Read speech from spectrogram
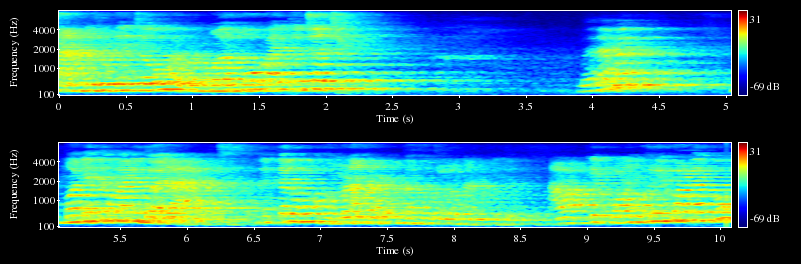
સાંજ જોડે જવું હોય, પણ મરવું હોય તો જજે. બરાબર? મને તમારી દયા આવે છે. નહીતર હું હમણાં ઢગલો નાખી દઉં. આ વાક્ય કોણ બોલ્યું બાળકો?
